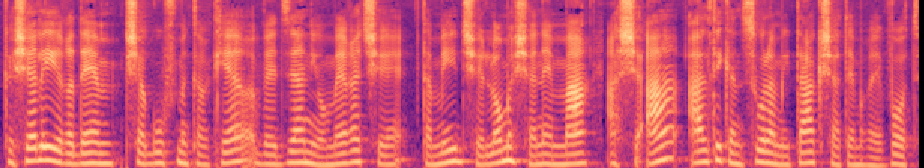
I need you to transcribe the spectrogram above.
קשה להירדם כשהגוף מקרקר, ואת זה אני אומרת שתמיד, שלא משנה מה השעה, אל תיכנסו למיטה כשאתם רעבות.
